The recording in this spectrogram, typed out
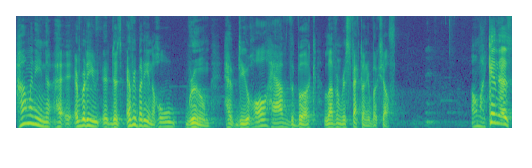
How many, everybody, does everybody in the whole room, have, do you all have the book Love and Respect on your bookshelf? Oh my goodness.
